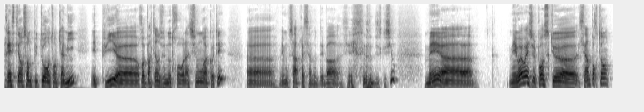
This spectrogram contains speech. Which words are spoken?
rester ensemble plutôt en tant qu'amis et puis euh, repartir dans une autre relation à côté. Euh, mais bon, ça, après, c'est un autre débat, c'est une autre discussion. Mais, euh, mais ouais, ouais, je pense que euh, c'est important,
